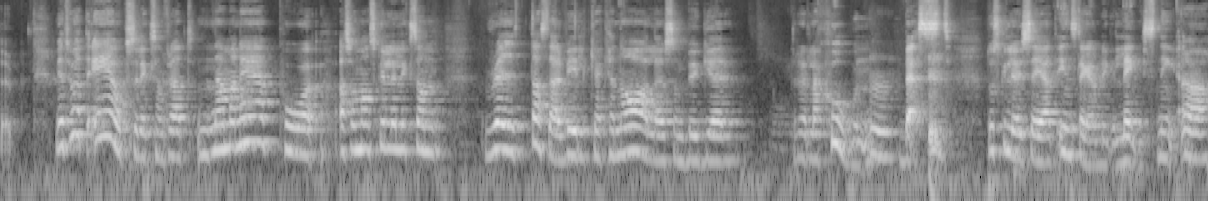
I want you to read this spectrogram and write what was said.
Typ. Men jag tror att det är också liksom för att när man är på, alltså om man skulle liksom ratea så här vilka kanaler som bygger relation Mm. bäst. Då skulle jag ju säga att Instagram ligger längst ner. Ja.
